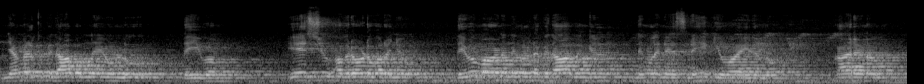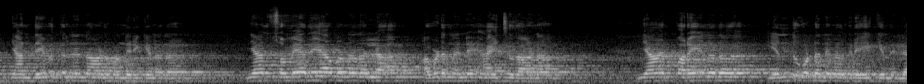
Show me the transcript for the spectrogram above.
ഞങ്ങൾക്ക് പിതാവെന്നേ ഉള്ളൂ ദൈവം. യേശു അവരോട് പറഞ്ഞു ദൈവമാണ് നിങ്ങളുടെ പിതാവെങ്കിൽ നിങ്ങൾ എന്നെ സ്നേഹിക്കുമായിരുന്നു. കാരണം ഞാൻ ദൈവത്തിൽ നിന്നാണ് വന്നിരിക്കുന്നത്. ഞാൻ സ്വമേധയാ വന്നതല്ല അവിടെ തന്നെ അയച്ചതാണ്. ഞാൻ പറയുന്നത് എന്തുകൊണ്ട് നിങ്ങൾ ഗ്രഹിക്കുന്നില്ല?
